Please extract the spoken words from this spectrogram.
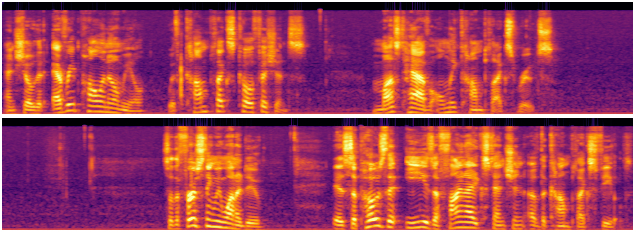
and show that every polynomial with complex coefficients must have only complex roots. So the first thing we want to do is suppose that E is a finite extension of the complex field.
